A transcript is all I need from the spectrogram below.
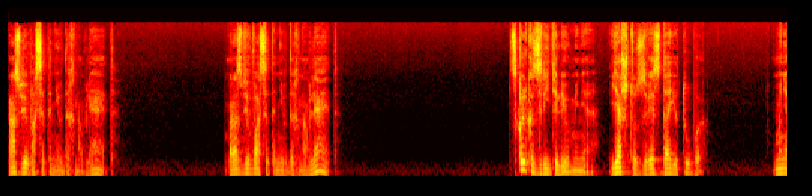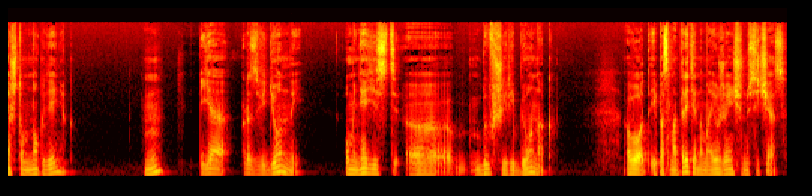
Разве вас это не вдохновляет? Разве вас это не вдохновляет? Сколько зрителей у меня? Я что, звезда Ютуба? У меня что, много денег? М? Я разведенный, у меня есть э, бывший ребенок. Вот, и посмотрите на мою женщину сейчас.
